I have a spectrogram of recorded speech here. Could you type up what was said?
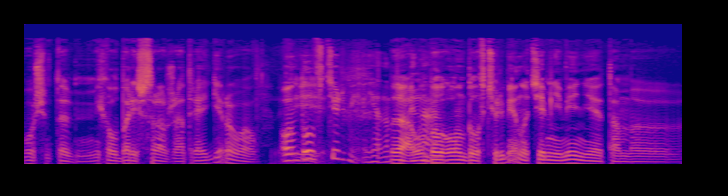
в общем-то, Михаил Борисович сразу же отреагировал. Он был И- в тюрьме, я Да, напоминаю. он был, он был в тюрьме, но тем не менее там э,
